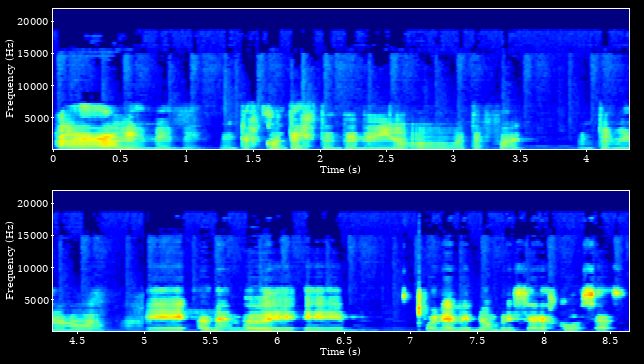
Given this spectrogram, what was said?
Ah, bien, bien, bien. Un cascotés, te entendí. Digo, oh, what the fuck. Un término nuevo. Eh, hablando de eh, ponerles nombres a las cosas,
